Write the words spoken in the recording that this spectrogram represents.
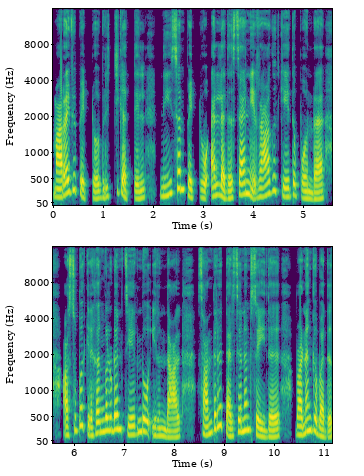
மறைவு பெற்றோ விருச்சிகத்தில் நீசம் பெற்றோ அல்லது சனி ராகு கேது போன்ற அசுப கிரகங்களுடன் சேர்ந்தோ இருந்தால் சந்திர தரிசனம் செய்து வணங்குவது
